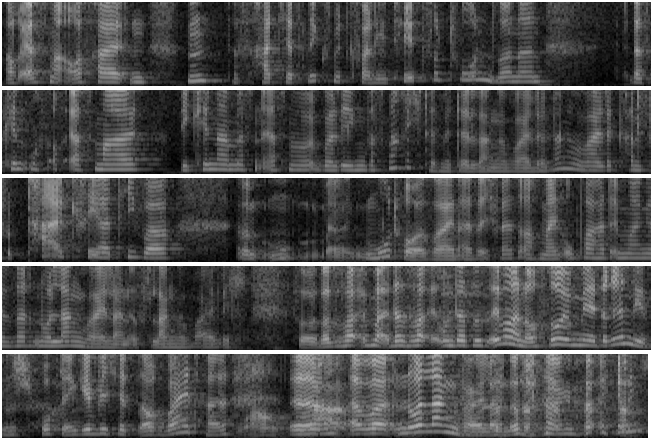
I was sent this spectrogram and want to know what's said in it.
auch erstmal aushalten, hm, das hat jetzt nichts mit Qualität zu tun, sondern das Kind muss auch erstmal die Kinder müssen erstmal überlegen, was mache ich denn mit der Langeweile? Langeweile kann total kreativer Motor sein. Also ich weiß auch, mein Opa hat immer gesagt, nur Langweilern ist langweilig. So, das war immer, das war, und das ist immer noch so in mir drin, diesen Spruch, den gebe ich jetzt auch weiter. Wow, ähm, ja. Aber nur Langweilern ist langweilig.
